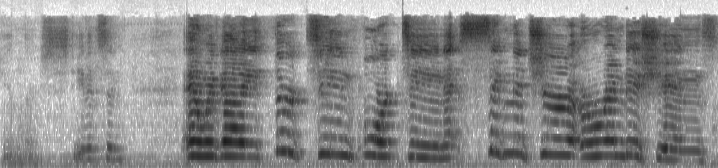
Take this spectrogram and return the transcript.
Chandler Stephenson. And we've got a 13-14 signature renditions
